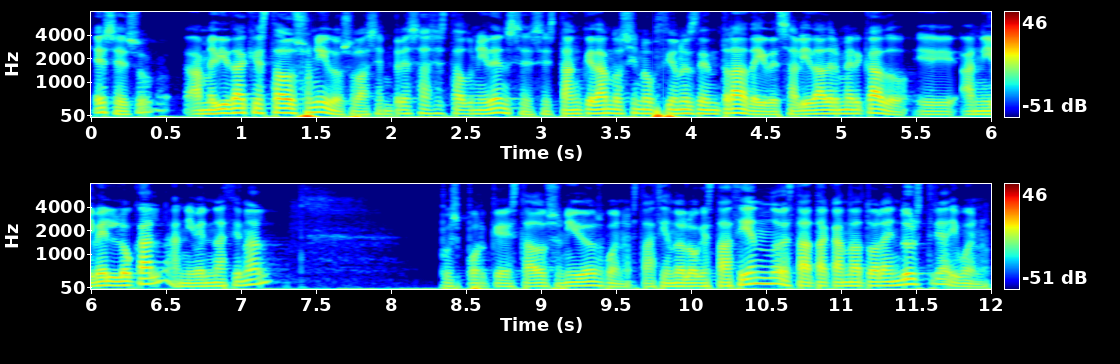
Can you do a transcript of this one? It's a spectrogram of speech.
es eso. A medida que Estados Unidos o las empresas estadounidenses se están quedando sin opciones de entrada y de salida del mercado eh, a nivel local, a nivel nacional, pues porque Estados Unidos, bueno, está haciendo lo que está haciendo, está atacando a toda la industria y bueno,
